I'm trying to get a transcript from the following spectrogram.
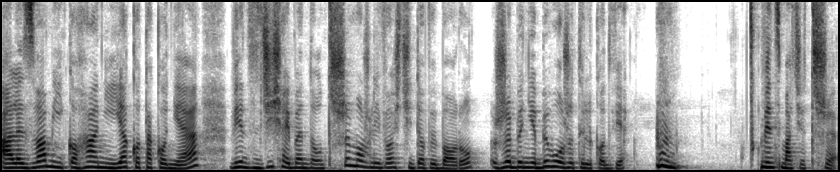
ale z Wami, kochani, jako tako nie, więc dzisiaj będą trzy możliwości do wyboru, żeby nie było, że tylko dwie. Więc macie trzy.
